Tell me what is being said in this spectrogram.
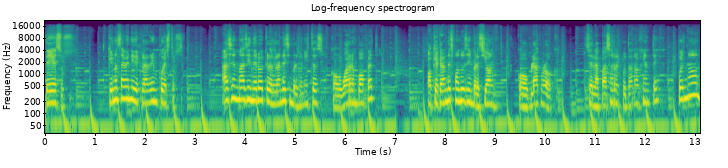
de esos que no saben ni declarar impuestos, hacen más dinero que los grandes inversionistas como Warren Buffett o que grandes fondos de inversión como BlackRock se la pasan reclutando gente? Pues no.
